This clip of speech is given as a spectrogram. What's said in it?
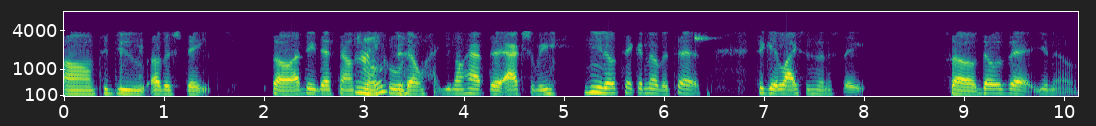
um, to do other states. So I think that sounds Oh, pretty cool. okay. Don't you don't have to actually you know take another test to get licensed in a state. So those that you know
